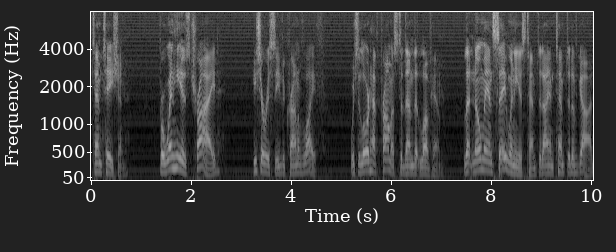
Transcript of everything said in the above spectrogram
temptation. For when he is tried, he shall receive the crown of life which the Lord hath promised to them that love him. Let no man say when he is tempted, I am tempted of God.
